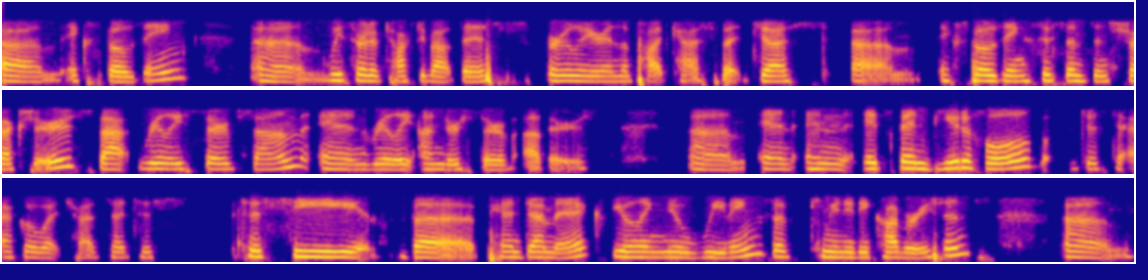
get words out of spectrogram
um, exposing. Um, we sort of talked about this earlier in the podcast, but just um, exposing systems and structures that really serve some and really underserve others. Um, and and it's been beautiful, just to echo what Chad said, to to see the pandemic fueling new weavings of community collaborations. Um,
